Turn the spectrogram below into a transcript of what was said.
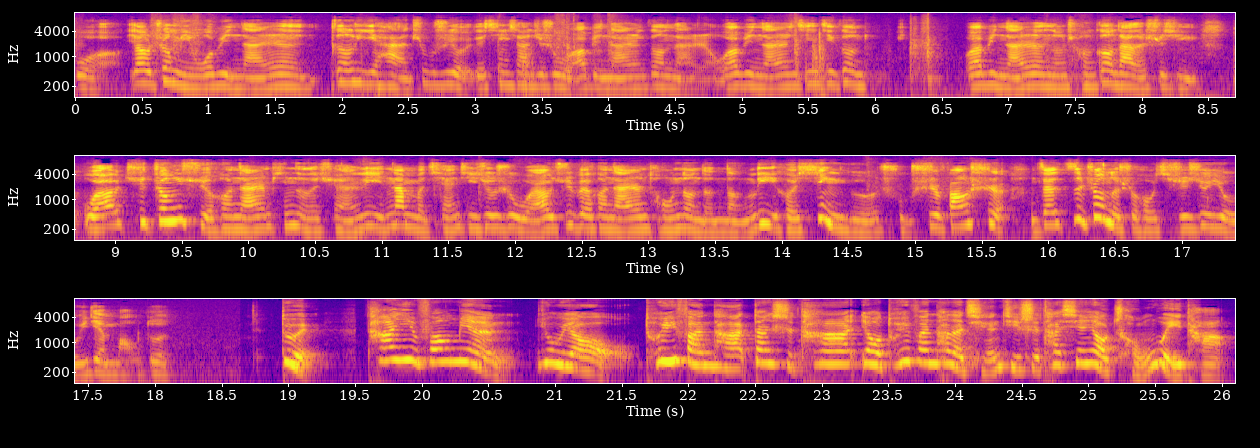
我要证明我比男人更厉害？是不是有一个倾向，就是我要比男人更男人，我要比男人经济更独，我要比男人能成更大的事情，我要去争取和男人平等的权利？那么前提就是我要具备和男人同等的能力和性格处事方式。你在自证的时候，其实就有一点矛盾。对。他一方面又要推翻他，但是他要推翻他的前提是他先要成为他。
